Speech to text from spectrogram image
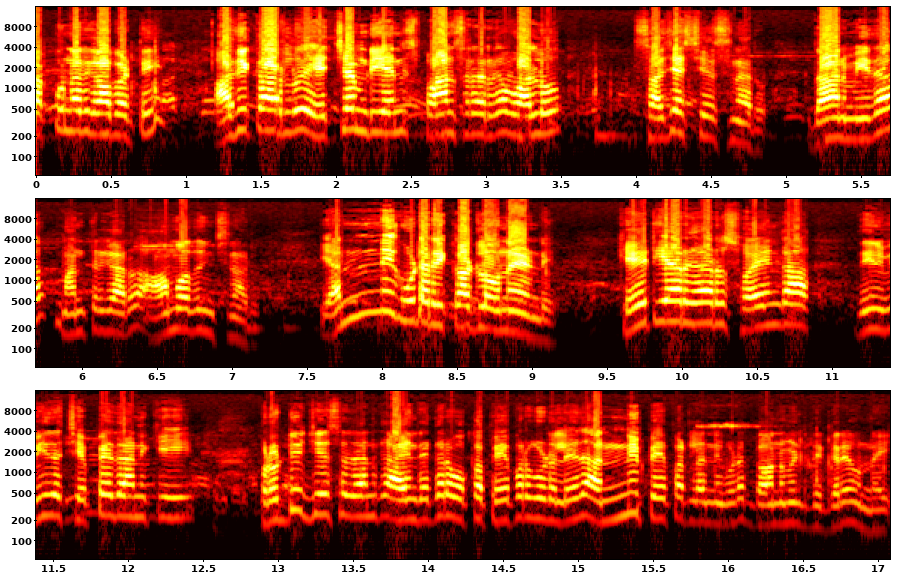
తక్కువ ఉన్నది కాబట్టి అధికారులు హెచ్ఎండిఎన్ స్పాన్సరర్గా వాళ్ళు సజెస్ట్ చేసినారు. దాని మీద మంత్రి గారు ఆమోదించినారు. ఇవన్నీ కూడా రికార్డులో ఉన్నాయండి. కేటీఆర్ గారు స్వయంగా దీని మీద చెప్పేదానికి ప్రొడ్యూస్ చేసేదానికి ఆయన దగ్గర ఒక పేపర్ కూడా లేదు. అన్ని పేపర్లన్నీ కూడా గవర్నమెంట్ దగ్గరే ఉన్నాయి.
